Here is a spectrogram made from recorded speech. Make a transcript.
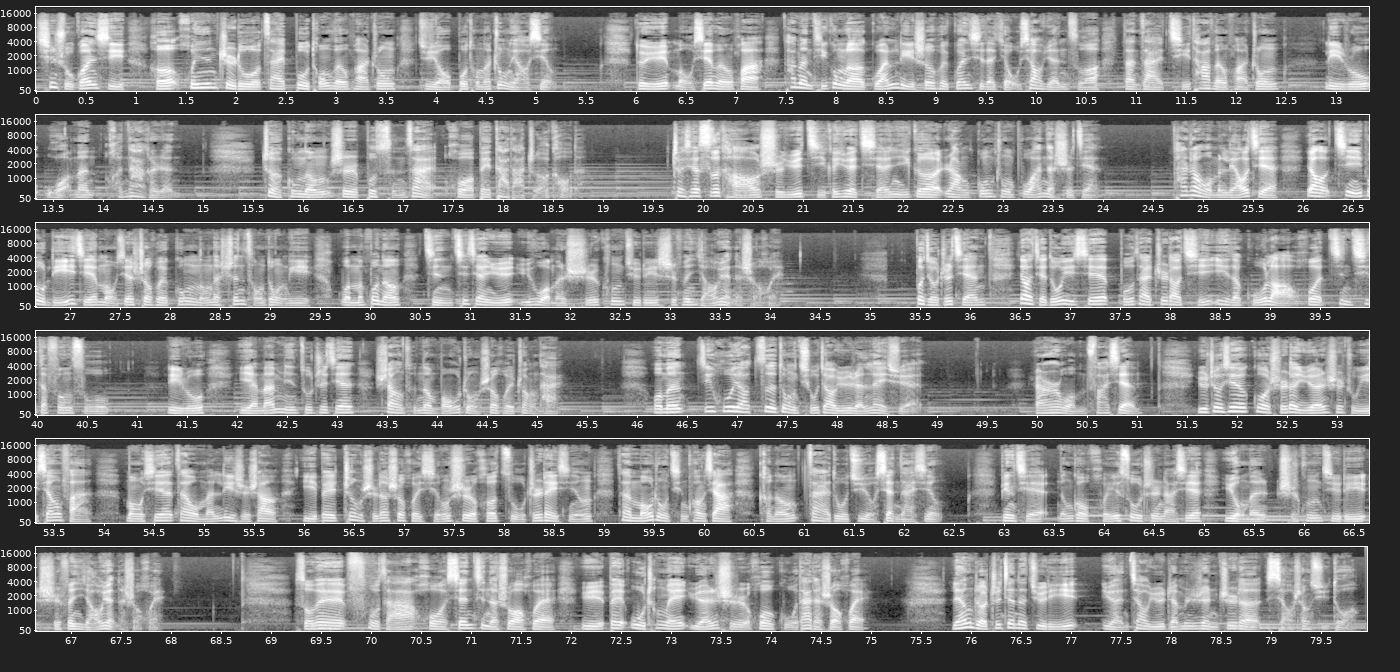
亲属关系和婚姻制度在不同文化中具有不同的重要性。对于某些文化，他们提供了管理社会关系的有效原则；但在其他文化中，例如我们和那个人。这功能是不存在或被大打折扣的。这些思考始于几个月前一个让公众不安的事件，它让我们了解，要进一步理解某些社会功能的深层动力，我们不能仅借鉴于与我们时空距离十分遥远的社会。不久之前，要解读一些不再知道其意的古老或近期的风俗，例如野蛮民族之间尚存的某种社会状态。我们几乎要自动求教于人类学，然而我们发现，与这些过时的原始主义相反，某些在我们历史上已被证实的社会形式和组织类型，在某种情况下可能再度具有现代性，并且能够回溯至那些与我们时空距离十分遥远的社会。所谓复杂或先进的社会，与被误称为原始或古代的社会。两者之间的距离远较于人们认知的小上许多。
